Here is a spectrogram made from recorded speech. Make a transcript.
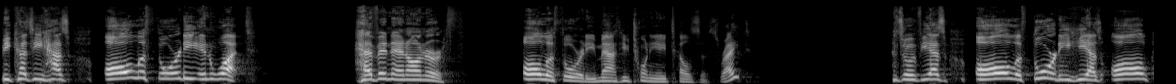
because he has all authority in what? Heaven and on earth. All authority, Matthew 28 tells us, right? And so, if he has all authority, he has all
